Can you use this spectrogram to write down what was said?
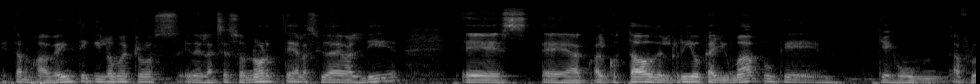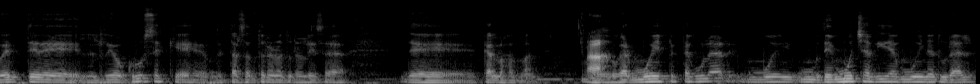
Estamos a 20 kilómetros en el acceso norte a la ciudad de Valdivia. Es eh, al costado del río Cayumapu, que, que es un afluente del río Cruces, que es donde está el santuario de naturaleza de Carlos Advante. Ah. Un lugar muy espectacular, muy, de mucha vida, muy natural,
